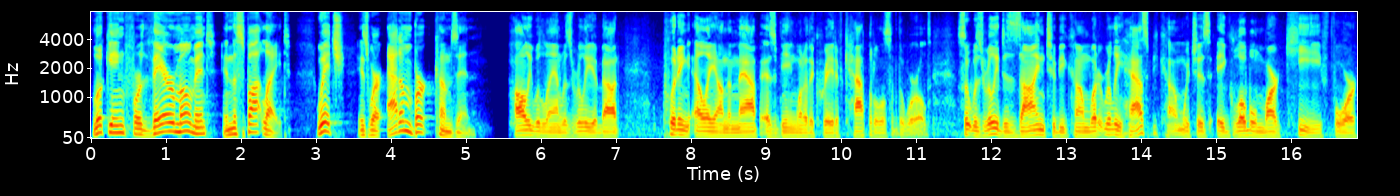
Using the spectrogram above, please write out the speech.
looking for their moment in the spotlight, which is where Adam Burke comes in. Hollywoodland was really about putting LA on the map as being one of the creative capitals of the world. So it was really designed to become what it really has become, which is a global marquee for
